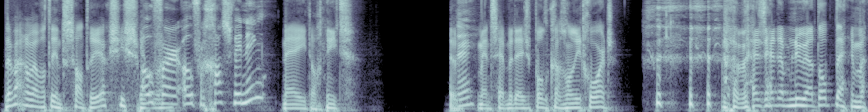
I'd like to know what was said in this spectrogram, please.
Er waren wel wat interessante reacties. Over, over gaswinning? Nee, nog niet. Nee? Mensen hebben deze podcast nog niet gehoord. Wij zijn hem nu aan het opnemen.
